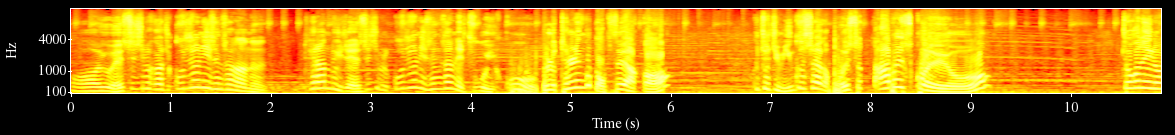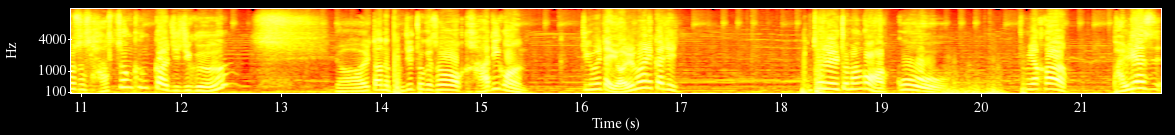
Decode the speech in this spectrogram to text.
어 이거 SCV까지 꾸준히 생산하는. 테란도 이제 SCV를 꾸준히 생산해주고 있고 별로 틀린 것도 없어요 아까. 그쵸 지금 인구 차이가 벌써 더블 스코어예요. 저거는 이러면서 4성큰까지 지금? 야 일단은 본질 쪽에서 가디건. 지금 일단 10마리까지 변태를 좀 한 것 같고 좀 약간 발리아스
